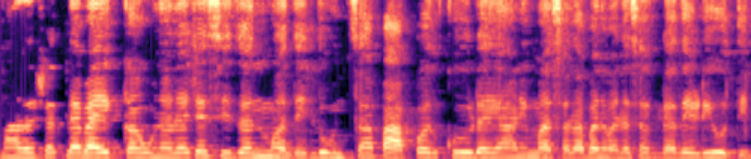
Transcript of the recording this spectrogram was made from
महाराष्ट्रातल्या बायका उन्हाळ्याच्या सीझनमध्ये लोणचा पापड कुरडया आणि मसाला बनवायला सगळ्या रेडी होतील.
